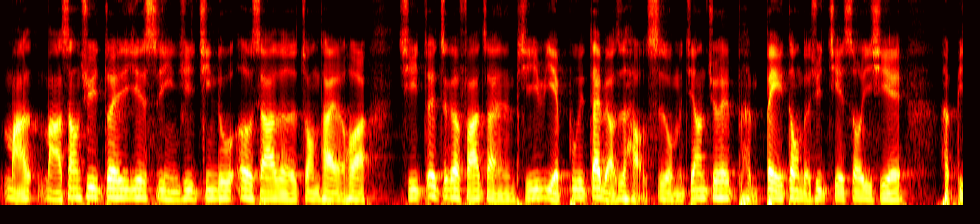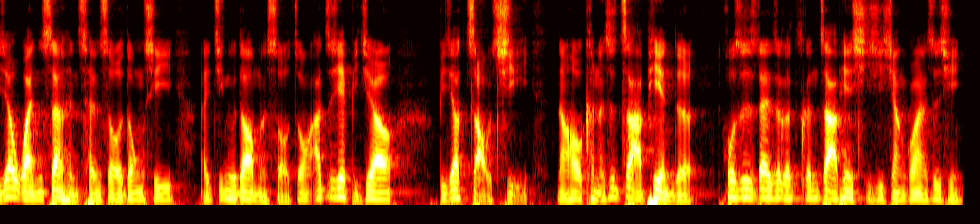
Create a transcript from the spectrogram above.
马马上去对一些事情去进入扼杀的状态的话，其实对这个发展其实也不代表是好事。我们这样就会很被动的去接受一些很比较完善、很成熟的东西来进入到我们手中啊。这些比较比较早期，然后可能是诈骗的，或是在这个跟诈骗息息相关的事情，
